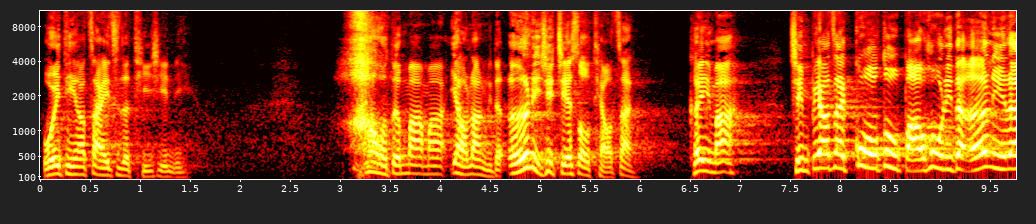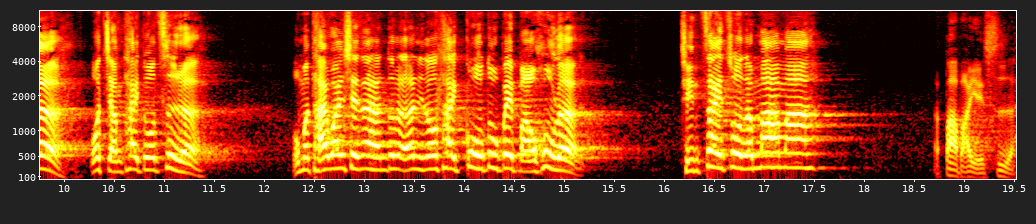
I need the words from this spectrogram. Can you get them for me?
我一定要再一次的提醒你：好的妈妈要让你的儿女去接受挑战。可以吗？请不要再过度保护你的儿女了。我讲太多次了。我们台湾现在很多的儿女都太过度被保护了。请在座的妈妈，爸爸也是啊，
